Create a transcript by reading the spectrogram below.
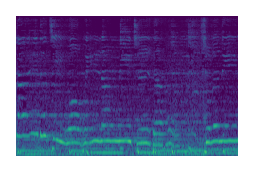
来得及，我会让你知道，除了你，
